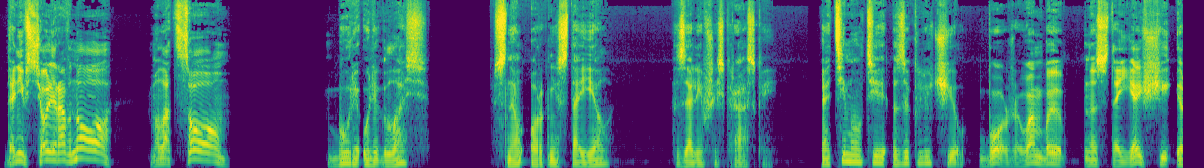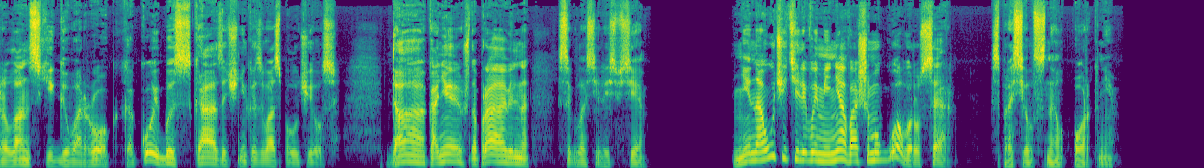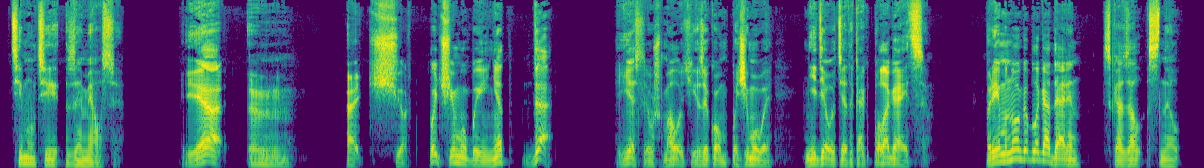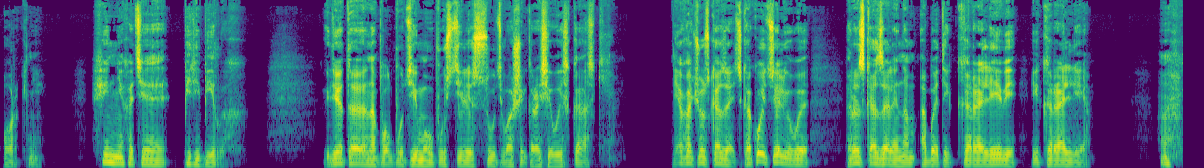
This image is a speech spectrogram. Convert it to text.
Да не все ли равно? Молодцом!» Буря улеглась. Снелл Орк не стоял, залившись краской. А Тимолти заключил. «Боже, вам бы Настоящий ирландский говорок. Какой бы сказочник из вас получился. Да, конечно, правильно, согласились все. Не научите ли вы меня вашему говору, сэр? спросил Снелл Оркни. Тимолти замялся. Я... Эм, а черт, почему бы и нет? Да! Если уж молоть языком, почему бы не делать это как полагается? «Премного благодарен», — сказал Снелл Оркни. Финн нехотя перебил их. «Где-то на полпути мы упустили суть вашей красивой сказки. Я хочу сказать, с какой целью вы рассказали нам об этой королеве и короле?»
